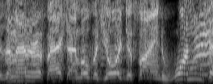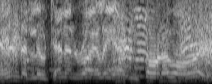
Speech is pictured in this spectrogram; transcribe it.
As a matter of fact, I'm overjoyed to find one thing that Lieutenant Riley hadn't thought of already.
